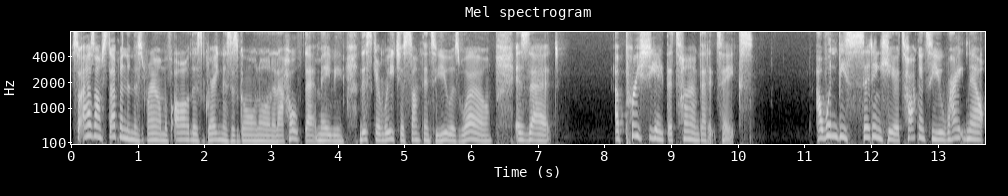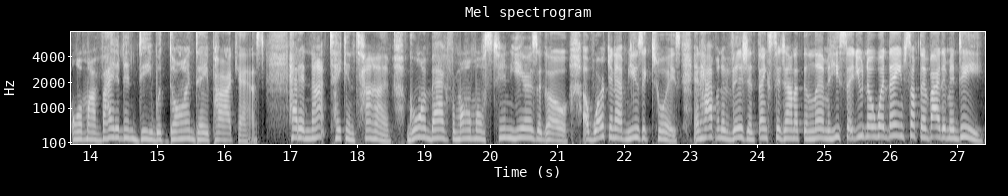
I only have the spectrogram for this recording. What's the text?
So as I'm stepping in this realm of all this greatness is going on, and I hope that maybe this can reach as something to you as well, is that appreciate the time that it takes. I wouldn't be sitting here talking to you right now on my Vitamin D with Dawn Day podcast had it not taken time going back from almost 10 years ago of working at Music Choice and having a vision thanks to Jonathan Lemon. He said, You know what? Name something vitamin D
